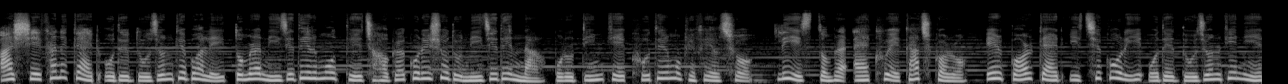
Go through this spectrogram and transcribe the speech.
আর সেখানে ক্যাট ওদের দুজনকে বলে, তোমরা নিজেদের মধ্যে ঝগড়া করে শুধু নিজেদের না, পুরো টিমকে ক্ষতির মুখে ফেলছো। প্লিজ, তোমরা এক হয়ে কাজ করো। এরপর ক্যাট ইচ্ছে করি ওদের দুজনকে নিয়ে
